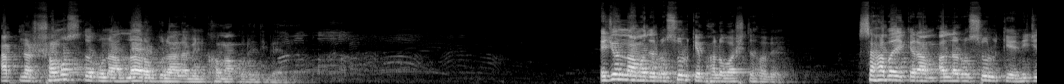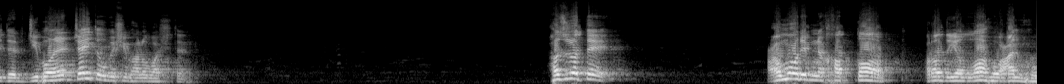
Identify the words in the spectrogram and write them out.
আপনার সমস্ত গুনাহ আল্লাহ রব্বুল আলামিন ক্ষমা করে দিবেন। এজন্য আমাদের রসুলকে ভালোবাসতে হবে। সাহাবাই কেরাম আল্লাহ রসুলকে নিজেদের জীবনের চাইতেও বেশি ভালোবাসতেন। হজরতে অমর ইবনে খত্তব রদিয়াল্লাহু আনহু,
